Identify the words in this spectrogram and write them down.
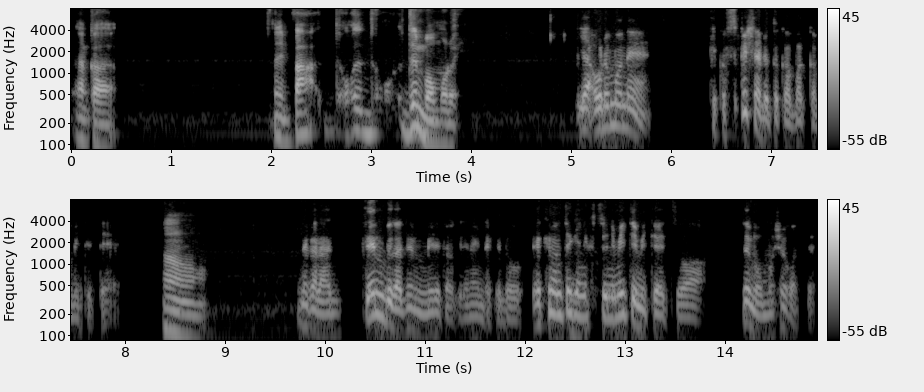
なんか、何？ばお全部おもろい。いや、俺もね、結構スペシャルとかばっか見てて、うん。だから全部が全部見れたわけじゃないんだけど、いや基本的に普通に見てみたやつは全部面白かったよ。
